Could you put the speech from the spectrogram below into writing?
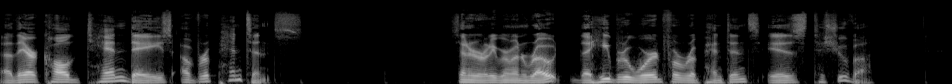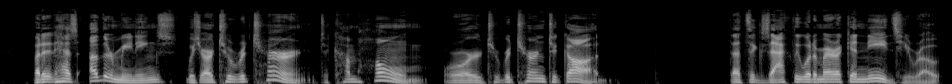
uh, they are called 10 days of repentance. Senator Lieberman wrote, The Hebrew word for repentance is teshuvah, but it has other meanings which are to return, to come home, or to return to God. That's exactly what America needs, he wrote,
